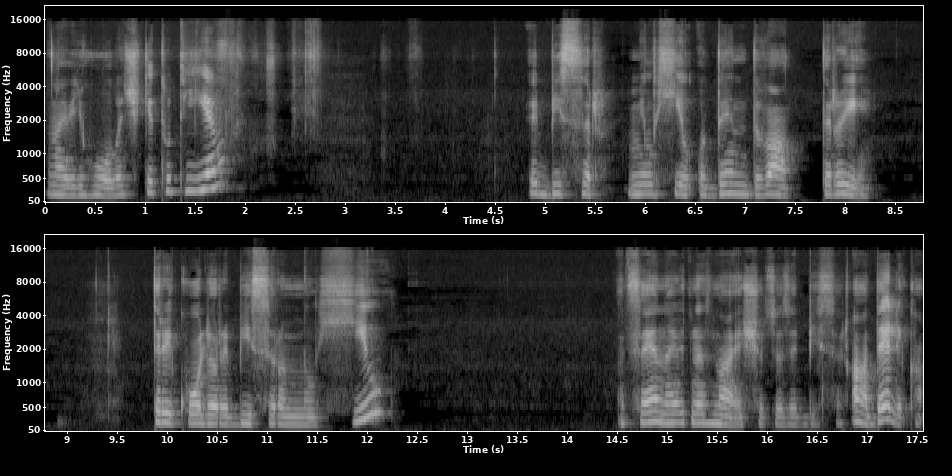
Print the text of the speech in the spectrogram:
Навіть голочки тут є. Бісер Мілхіл 1, 2, 3. Три кольори бісером Мілхіл. А це я навіть не знаю, що це за бісер. А, Деліка.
